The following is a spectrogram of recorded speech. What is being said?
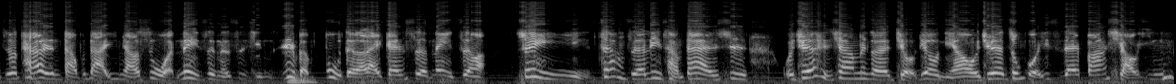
就台湾人打不打疫苗是我内政的事情，日本不得来干涉内政啊。所以这样子的立场当然是。我觉得很像那个九六年哦，我觉得中国一直在帮小英、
